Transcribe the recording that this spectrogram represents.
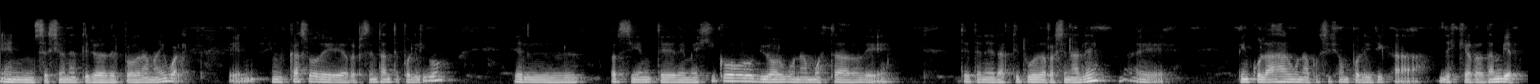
en, sesiones anteriores del programa igual. En, en caso de representante político, el presidente de México dio alguna muestra de, de tener actitudes racionales eh, vinculadas a alguna posición política de izquierda también.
